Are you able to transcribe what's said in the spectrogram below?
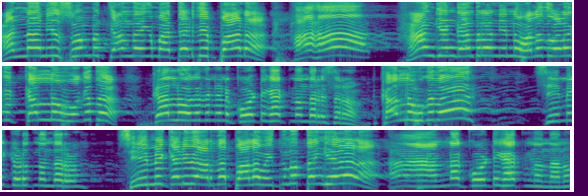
ಅಣ್ಣ ನೀ ಸುಮ್ಮ ಚಂದಂಗ ಮಾತಾಡ್ದಿ ಪಾಡ. ಹಾ ಹಾ. ಹಂಗ ಹಿಂಗಂದ್ರ ನಿನ್ನ ಹೊಲದೊಳಗ ಕಲ್ಲು ಒಗದ? ಕಲ್ಲು ಹೋಗದ ನಿನ್ನ ಕೋಟಿಗೆ ಹಾಕ್ತಂದಾರಿ ಸರ್ ಅವ್ರು. ಕಲ್ಲು ಹುಗದ ಸೀಮಿ ಕೆಡತ್ ನಂದರು. ಸೀಮೆ ಕಡಿವಿ ಅರ್ಧ ಪಾಲ ಒಯ್ತನ ತಂಗಿ ಹೇಳ ಅಣ್ಣ ಕೋಟಿಗೆ ಹಾಕ್ ನಾನು.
